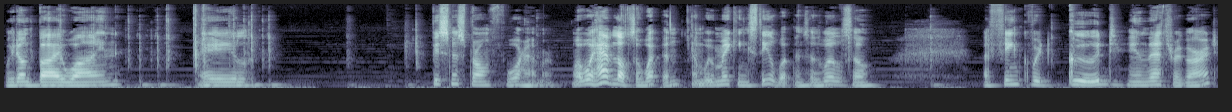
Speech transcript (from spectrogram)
we don't buy wine, ale, business from Warhammer. Well, we have lots of weapons, and we're making steel weapons as well, so I think we're good in that regard.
